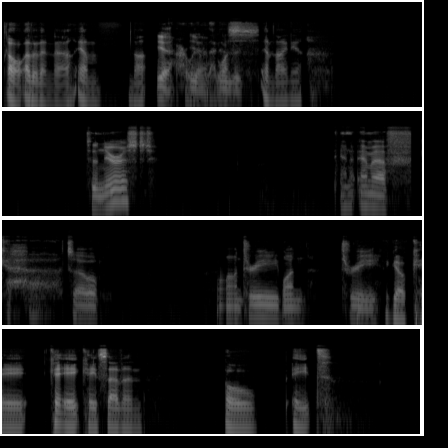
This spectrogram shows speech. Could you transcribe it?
Oh, other than uh, M, not Yeah, or whatever yeah. that is. M9, yeah. To the nearest. And MF. So. One three one three. You go K K8, K7, O8,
